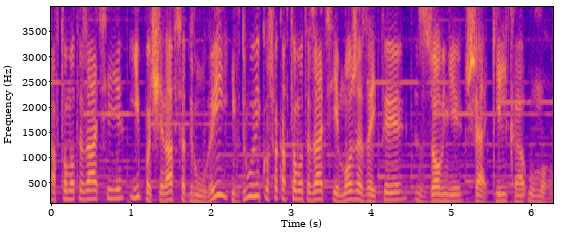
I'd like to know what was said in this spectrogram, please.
автоматизації, і починався другий. І в другий кусок автоматизації може зайти ззовні ще кілька умов.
